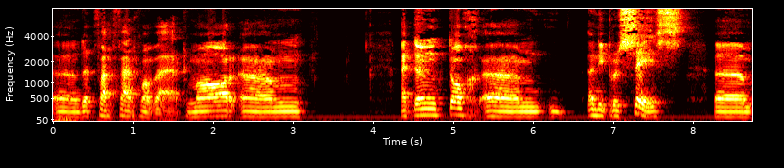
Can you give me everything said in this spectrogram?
Ehm uh, dit verg verg maar werk, maar ehm um, ek dink tog ehm um, in die proses ehm um,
